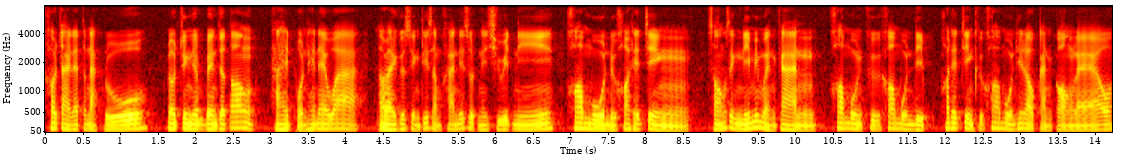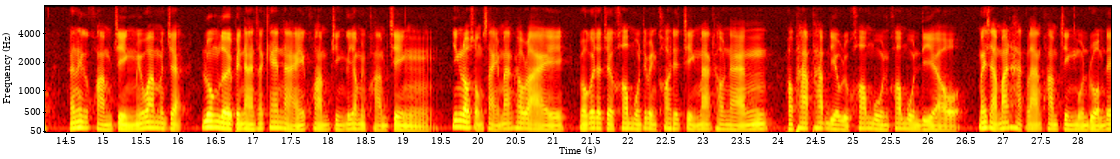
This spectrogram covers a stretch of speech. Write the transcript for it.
เข้าใจและตระหนักรู้ เราจึงจำเป็นจะต้องหาเหตุผลให้ได้ว่า อะไรคือสิ่งที่สำคัญที่สุดในชีวิตนี้ ข้อมูลหรือข้อเท็จจริงสองสิ่งนี้ไม่เหมือนกัน ข้อมูลคือข้อมูลดิบ ข้อเท็จจริงคือข้อมูลที่เรากั่นกรองแล้วและนั่นคือความจริงไม่ว่ามันจะ ล่วงเลยไปนานสักแค่ไหน ความจริงก็ย่อมเป็นความจริง ยิ่งเราสงสัยมากเท่าไหร่ เราก็จะเจอข้อมูลที่เป็นข้อเท็จจริงมากเท่านั้น เพราะภาพภาพเดียวหรือข้อมูลข้อมูลเดียว ไม่สามารถหักล้างความจริงมูลรวมได้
